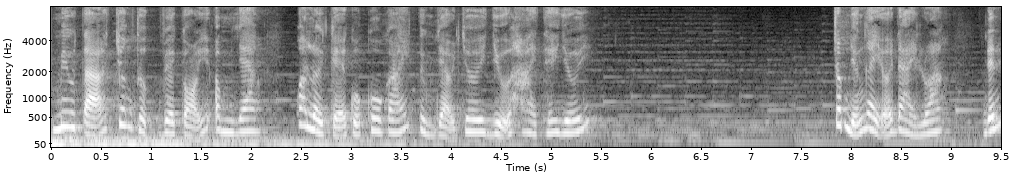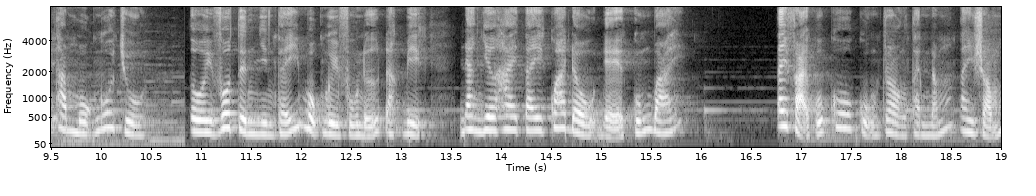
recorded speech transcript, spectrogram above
miêu tả chân thực về cõi âm gian qua lời kể của cô gái từng dạo chơi giữa hai thế giới. Trong những ngày ở Đài Loan, đến thăm một ngôi chùa, tôi vô tình nhìn thấy một người phụ nữ đặc biệt đang giơ hai tay qua đầu để cúng bái. Tay phải của cô cuộn tròn thành nắm tay rỗng,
